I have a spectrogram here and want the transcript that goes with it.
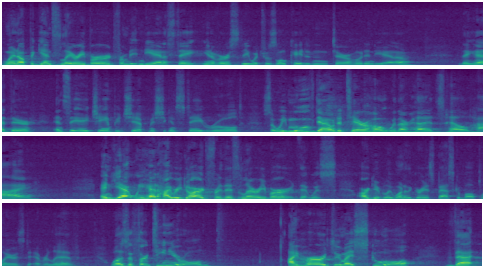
went up against Larry Bird from Indiana State University, which was located in Terre Haute, Indiana. They had their NCAA championship. Michigan State ruled. So we moved down to Terre Haute with our heads held high. And yet we had high regard for this Larry Bird that was arguably one of the greatest basketball players to ever live. Well, as a 13 year old, I heard through my school that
